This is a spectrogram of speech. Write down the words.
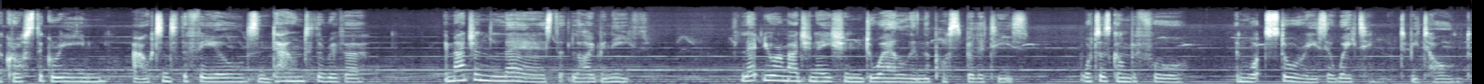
across the green, out into the fields, and down to the river, imagine the layers that lie beneath. Let your imagination dwell in the possibilities, what has gone before, and what stories are waiting to be told.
